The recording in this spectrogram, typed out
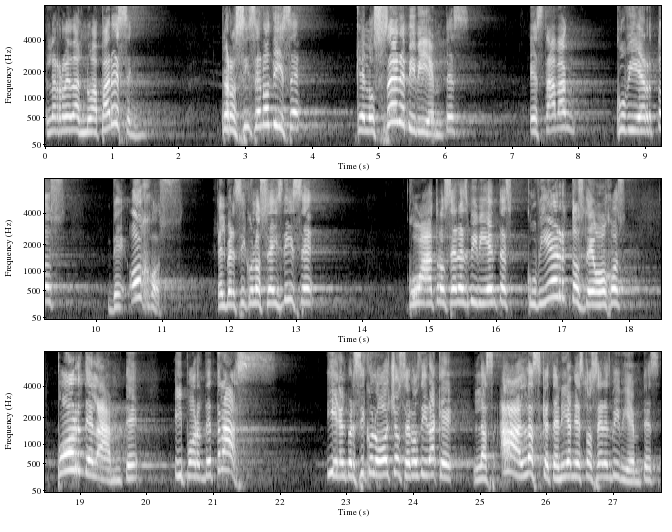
las ruedas no aparecen. Pero sí se nos dice que los seres vivientes estaban cubiertos de ojos. El versículo 6 dice, cuatro seres vivientes cubiertos de ojos por delante y por detrás. Y en el versículo 8 se nos dirá que las alas que tenían estos seres vivientes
